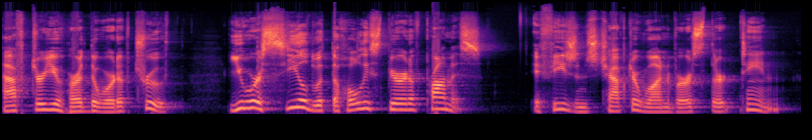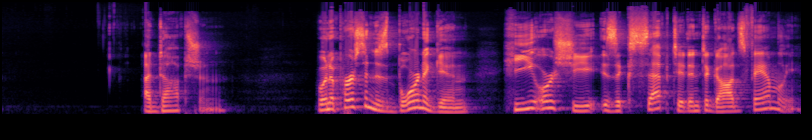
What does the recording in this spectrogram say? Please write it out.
after you heard the word of truth. You were sealed with the Holy Spirit of promise. Ephesians chapter 1 verse 13. adoption. When a person is born again, he or she is accepted into God's family.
